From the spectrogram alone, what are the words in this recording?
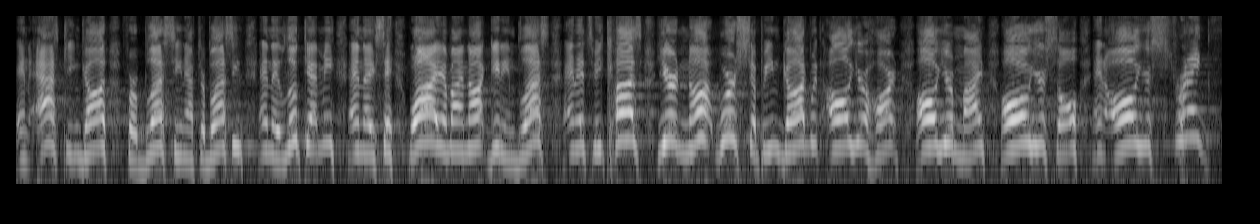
and asking God for blessing after blessing. And they look at me and they say, Why am I not getting blessed? And it's because you're not worshiping God with all your heart, all your mind, all your soul, and all your strength.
